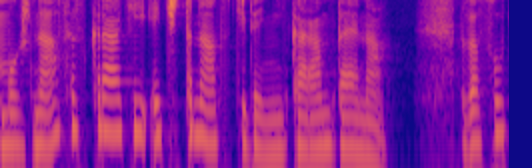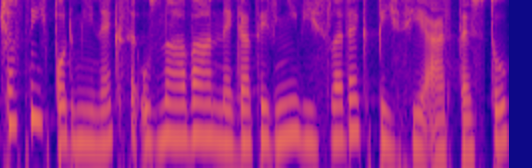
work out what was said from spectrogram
Možná se zkrátí i 14-denní karanténa. Za současných podmínek se uznává negativní výsledek PCR testu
